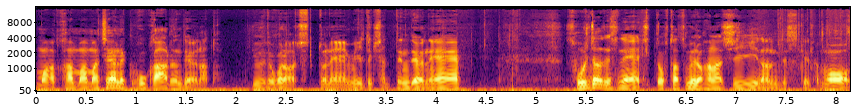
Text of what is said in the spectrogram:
まあ、まあ、間違いなく効果あるんだよな、というところはちょっとね、見えてきちゃってんだよね。それじゃあですね、ちょっと二つ目の話なんですけども、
